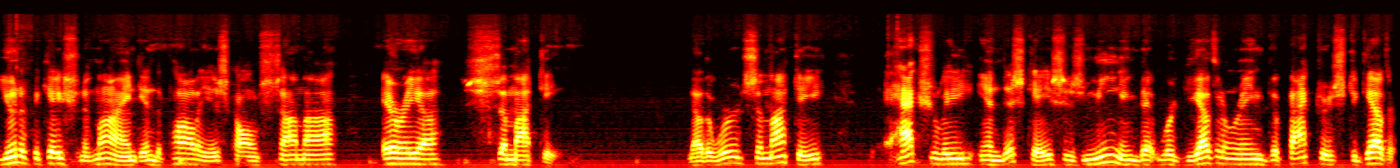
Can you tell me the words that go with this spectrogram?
unification of mind in the Pali is called sama area samadhi. Now, the word samadhi actually, in this case, is meaning that we're gathering the factors together.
